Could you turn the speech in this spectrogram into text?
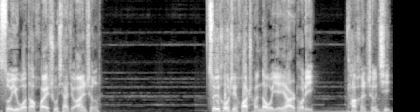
所以我到槐树下就安生了。最后这话传到我爷爷耳朵里。他很生气，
